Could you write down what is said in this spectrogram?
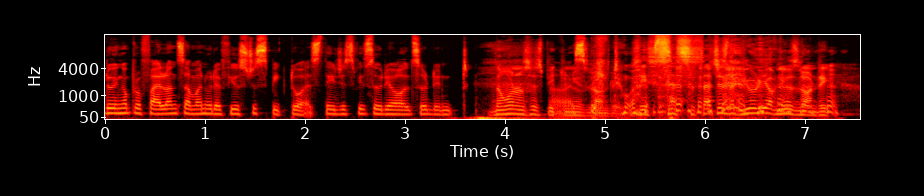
doing a profile on someone who refused to speak to us. Tejasvi Surya also didn't. No one wants to speak to Uh, News speak Laundry. to See, such, such is the beauty of News Laundry.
